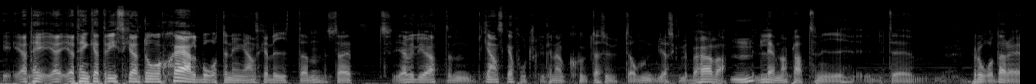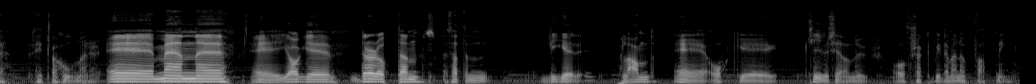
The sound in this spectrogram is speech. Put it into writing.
jag, jag, jag, tänker att risken att någon stjäl båten är ganska liten så att jag vill ju att den ganska fort ska kunna skjutas ut om jag skulle behöva mm. lämna platsen i lite brådare situationer. Eh, men eh, jag eh, drar upp den så att den ligger på land eh, och eh, kliver sedan ur och försöker bilda mig en uppfattning.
